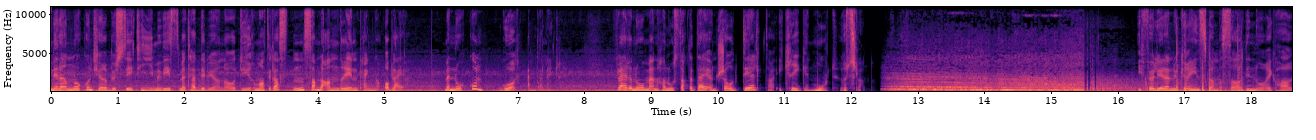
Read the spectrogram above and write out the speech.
Medan noen kjører buss i timevis med teddybjørner og dyremat i lasten, samler andre inn penger og bleier. Men noen går enda lenger. Flere nordmenn har nå sagt at de ønsker å delta i krigen mot Russland. Ifølge den ukrainske ambassaden i Norge har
